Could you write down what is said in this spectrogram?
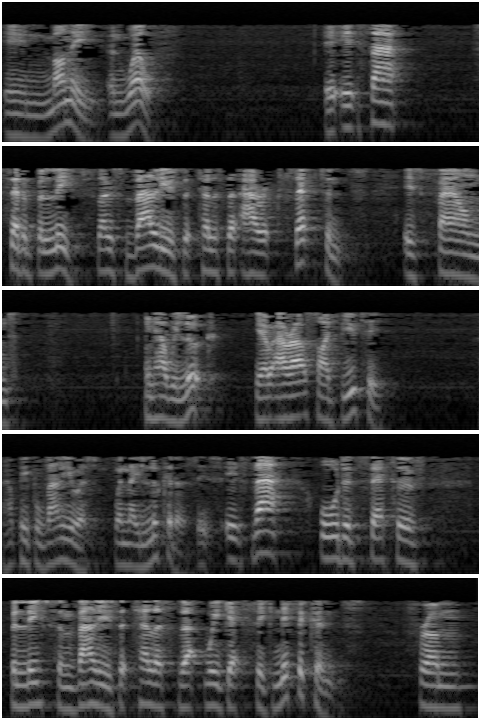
in money and wealth. It's that set of beliefs, those values that tell us that our acceptance is found in how we look, you know, our outside beauty, how people value us when they look at us. It's, it's that ordered set of beliefs and values that tell us that we get significance from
